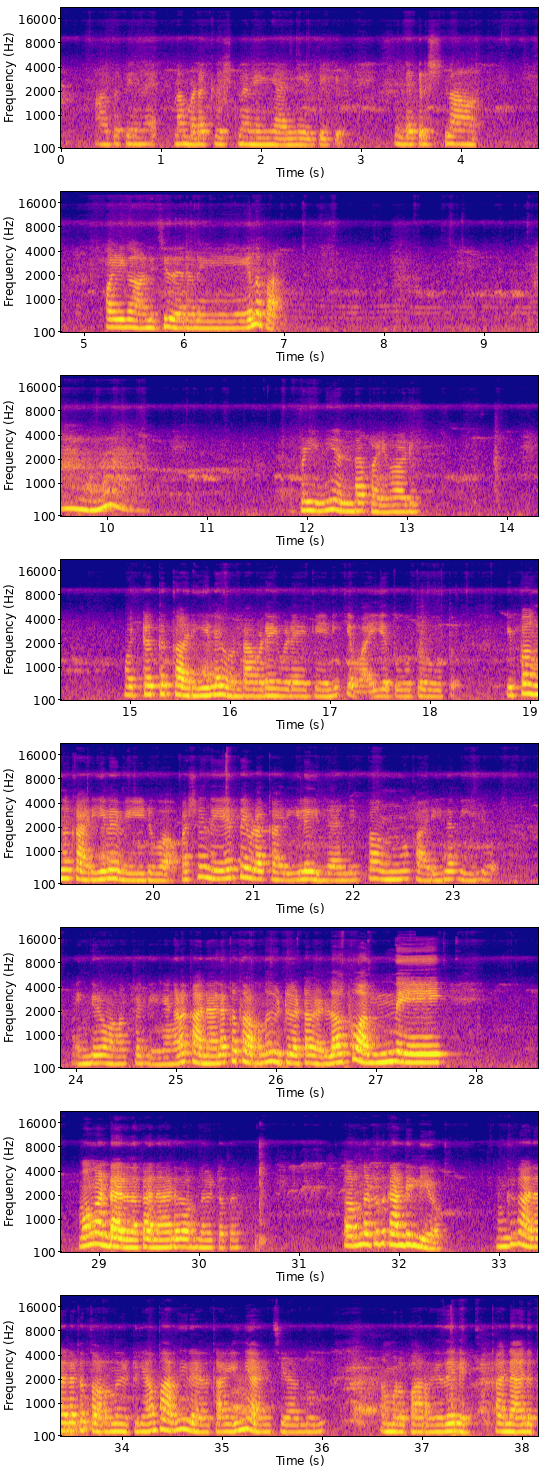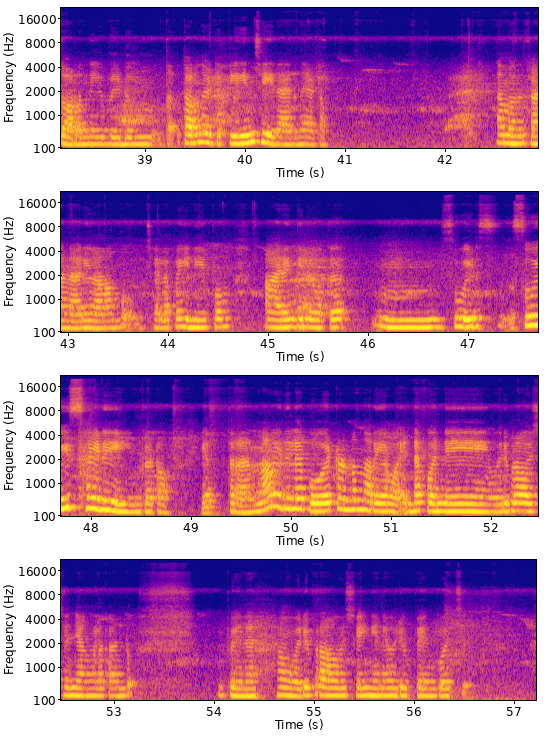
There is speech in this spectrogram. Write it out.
അത് പിന്നെ നമ്മുടെ കൃഷ്ണനെ ഞാൻ ഏൽപ്പിക്കും. എന്റെ കൃഷ്ണ വഴി കാണിച്ചു തരണേന്ന് പറഞ്ഞു അപ്പൊ ഇനി എന്താ പരിപാടി? മുറ്റത്ത് കരിയില ഉണ്ട് അവിടെ ഇവിടെയൊക്കെ. എനിക്ക് വയ്യ തൂത്ത് തൂത്ത്. ഇപ്പം അങ്ങ് കരിയില വീഴുക പക്ഷെ നേരത്തെ ഇവിടെ കരിയില ഇല്ലായിരുന്നു. ഇപ്പം അങ്ങ് കരിയില വീഴുക ഭയങ്കര ഉണക്കല്ലേ? ഞങ്ങളുടെ കനാലൊക്കെ തുറന്നു കിട്ടും കേട്ടോ. വെള്ളമൊക്കെ വന്നേ. മോൻ കണ്ടായിരുന്നോ കനാല് തുറന്നു കിട്ടത് തുറന്നിട്ടത് കണ്ടില്ലയോ? നിങ്ങൾക്ക് കനാലൊക്കെ തുറന്നു കിട്ടും ഞാൻ പറഞ്ഞില്ലായിരുന്നു. കഴിഞ്ഞ ആഴ്ചയാണെന്ന് തോന്നുന്നു നമ്മൾ പറഞ്ഞതല്ലേ കനാല് തുറന്ന് വിടും. തുറന്നു വിട്ട് ക്ലീൻ ചെയ്തായിരുന്നു കേട്ടോ. നമുക്ക് കനാല് കാണാൻ പോകും. ചിലപ്പോൾ ഇനിയിപ്പം ആരെങ്കിലുമൊക്കെ സൂയിസ് സൂയിസൈഡ് ചെയ്യും കേട്ടോ. എത്ര എണ്ണം ഇതിൽ പോയിട്ടുണ്ടെന്ന് അറിയാമോ എന്റെ പൊന്നേ ഒരു പ്രാവശ്യം ഞങ്ങൾ കണ്ടു. പിന്നെ ഒരു പ്രാവശ്യം ഇങ്ങനെ ഒരു പെങ്കൊച്ച്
